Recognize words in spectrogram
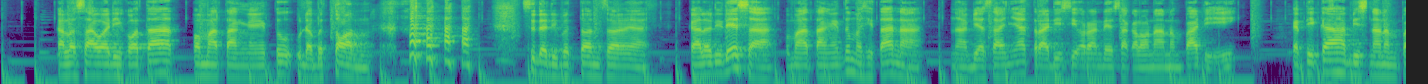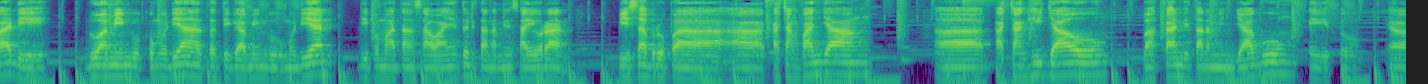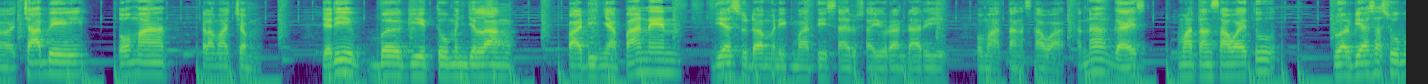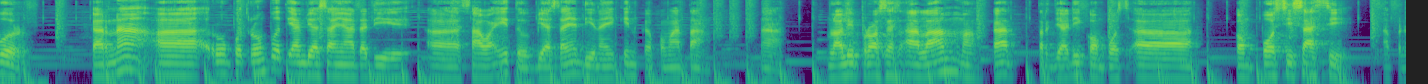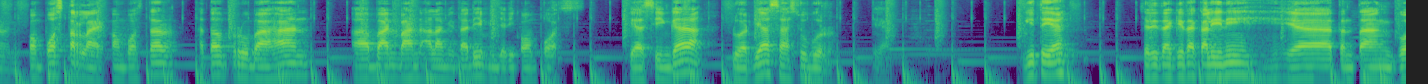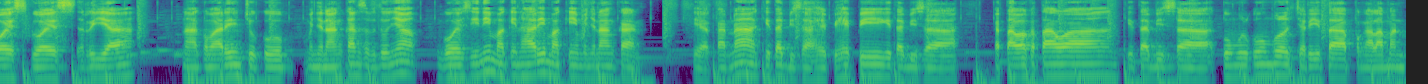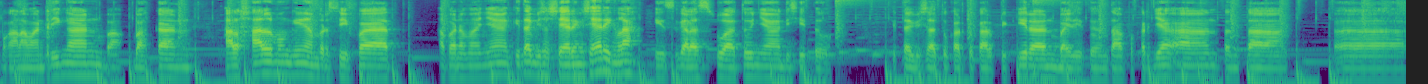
kalau sawah di kota pematangnya itu udah beton sudah di beton soalnya kalau di desa pematangnya itu masih tanah nah biasanya tradisi orang desa kalau nanam padi ketika habis nanam padi dua minggu kemudian atau tiga minggu kemudian di pematang sawahnya itu ditanamin sayuran bisa berupa uh, kacang panjang, uh, kacang hijau, bahkan ditanamin jagung kayak gitu, uh, cabe, tomat, segala macam. Jadi begitu menjelang padinya panen, dia sudah menikmati sayur-sayuran dari pematang sawah. Karena guys, pematang sawah itu luar biasa subur. Karena rumput-rumput uh, yang biasanya ada di uh, sawah itu biasanya dinaikin ke pematang. Nah, melalui proses alam maka terjadi kompos uh, komposisasi apa namanya komposter lah ya, komposter atau perubahan uh, bahan-bahan alami tadi menjadi kompos. Ya sehingga luar biasa subur ya. Gitu ya cerita kita kali ini ya tentang goes-goes ria nah kemarin cukup menyenangkan. Sebetulnya goes ini makin hari makin menyenangkan. Ya karena kita bisa happy happy kita bisa ketawa ketawa kita bisa kumpul kumpul cerita pengalaman pengalaman ringan bahkan hal-hal mungkin yang bersifat apa namanya kita bisa sharing sharing lah segala sesuatunya di situ. Kita bisa tukar-tukar pikiran baik itu tentang pekerjaan tentang uh,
